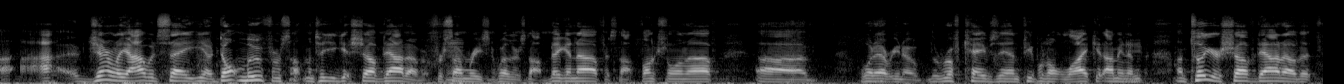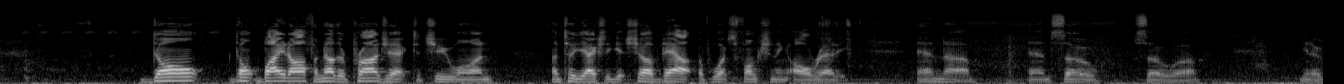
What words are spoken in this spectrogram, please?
I, I, generally I would say you know don't move from something until you get shoved out of it for some reason, whether it's not big enough, it's not functional enough. Uh, whatever, you know, the roof caves in, people don't like it. I mean, un- until you're shoved out of it, don't don't bite off another project to chew on until you actually get shoved out of what's functioning already. And um, and so so uh, you know,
